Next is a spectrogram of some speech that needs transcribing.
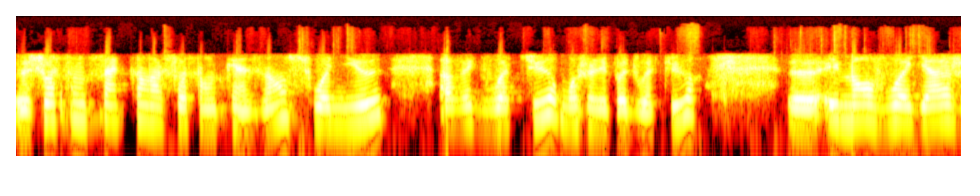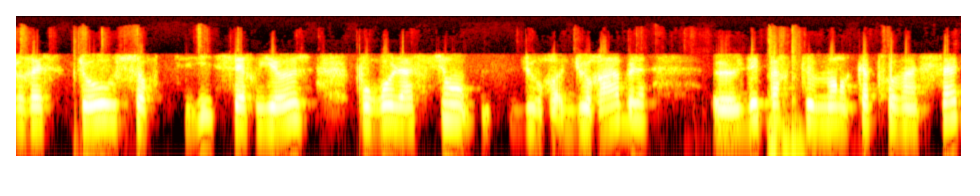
euh, 65 ans à 75 ans, soigneux, avec voiture, moi je n'ai pas de voiture, euh, aimant voyage, resto, sortie, sérieuse, pour relations dura- durables, euh, département 87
